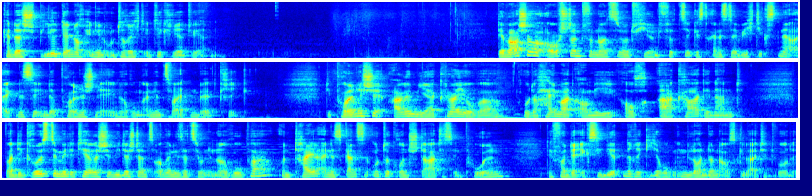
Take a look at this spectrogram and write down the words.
kann das Spiel dennoch in den Unterricht integriert werden. Der Warschauer Aufstand von 1944 ist eines der wichtigsten Ereignisse in der polnischen Erinnerung an den Zweiten Weltkrieg. Die polnische Armia Krajowa oder Heimatarmee, auch AK genannt, war die größte militärische Widerstandsorganisation in Europa und Teil eines ganzen Untergrundstaates in Polen, der von der exilierten Regierung in London ausgeleitet wurde.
